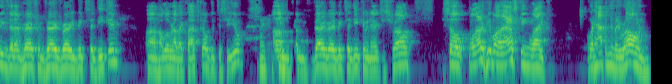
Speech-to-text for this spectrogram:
things that I've heard from very, very big tzaddikim. Uh, hello, Rabbi Klatsko. Good to see you. Um, some very, very big tzaddikim in Eretz Yisrael. So a lot of people are asking, like, what happened to Meron?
